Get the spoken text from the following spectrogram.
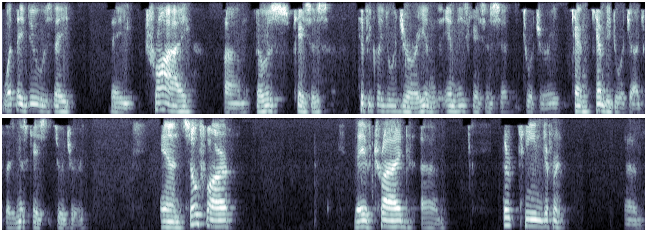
What they do is they they try um, those cases typically to a jury, and in these cases uh, to a jury, can, can be to a judge, but in this case to a jury. And so far, they've tried um, 13 different Um,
